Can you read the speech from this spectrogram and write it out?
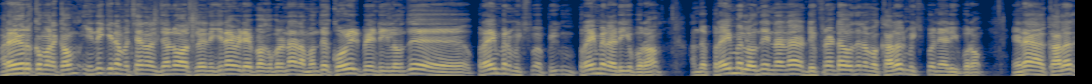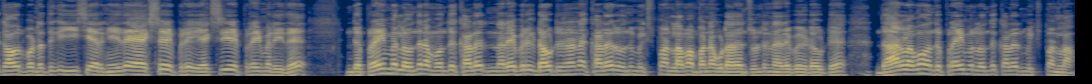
அனைவருக்கும் வணக்கம். இன்றைக்கி நம்ம சேனல் ஜனவார்ஸில் இன்றைக்கி என்ன வீடியோ பார்க்க போகிறோன்னா நம்ம வந்து கோயில் பெயிண்டிங்கில் வந்து ப்ரைமர் மிக்ஸ் ப்ரைமர் அடிக்க போகிறோம் அந்த ப்ரைமரில் வந்து என்னென்னா டிஃப்ரெண்ட்டாக வந்து நம்ம கலர் மிக்ஸ் பண்ணி அடிக்க போகிறோம் ஏன்னா கலர் கவர் பண்ணுறதுக்கு ஈஸியாக இருக்கும். இதே எக்ஸ்ட்ரா எக்ஸ்ட்ரே ப்ரைமர் இது. இந்த ப்ரைமரில் வந்து நம்ம வந்து கலர் நிறைய பேருக்கு டவுட் என்னென்னா கலர் வந்து மிக்ஸ் பண்ணலாமா பண்ணக்கூடாதுன்னு சொல்லிட்டு நிறைய பேருக்கு டவுட்டு தாராளமாக வந்து ப்ரைமரில் வந்து கலர் மிக்ஸ் பண்ணலாம்.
